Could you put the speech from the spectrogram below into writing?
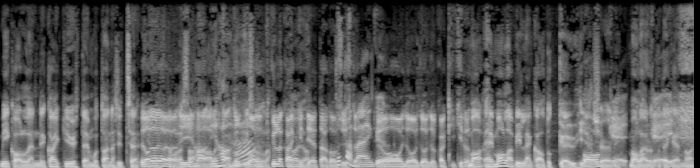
Mikolle, niin kaikki yhteen, mutta aina sitten se Joo, joo, millä joo, ihan, ihan niin tuttua. Kyllä kaikki Joo, joo. tietää tuon Tota. Joo, joo, joo, joo, kaikki kirjoittaa. Mä, hei, me ollaan Villen kautta köyhiä, Shirley. Me ollaan jouduttu tekemään noin.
